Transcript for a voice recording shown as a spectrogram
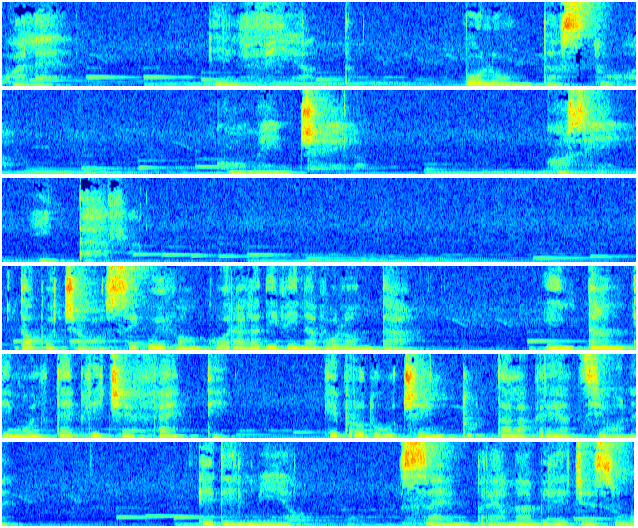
qual è il fiat voluntas tua come in cielo così in terra Dopo ciò seguivo ancora la divina volontà in tanti molteplici effetti che produce in tutta la creazione. Ed il mio, sempre amabile Gesù,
